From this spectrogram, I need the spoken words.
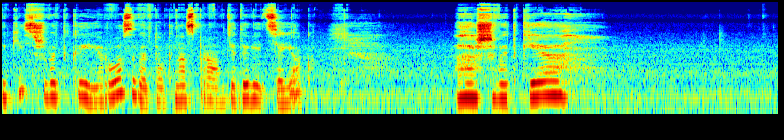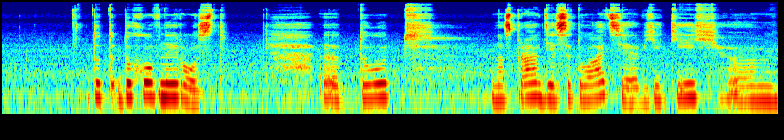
Якийсь швидкий розвиток, насправді, дивіться як. Е, Швидке тут духовний рост. Е, Тут насправді ситуація, в якій ем,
